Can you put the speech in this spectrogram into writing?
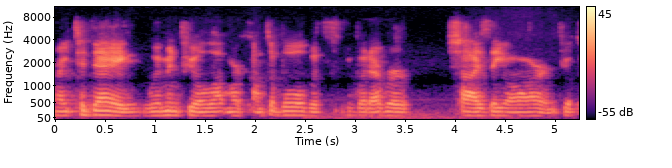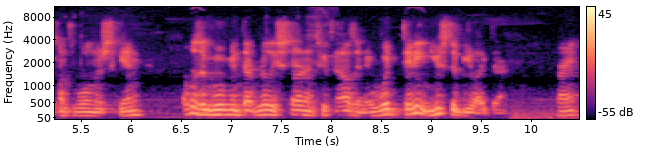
right? Today, women feel a lot more comfortable with whatever size they are and feel comfortable in their skin. That was a movement that really started in 2000. It would, didn't used to be like that, right?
